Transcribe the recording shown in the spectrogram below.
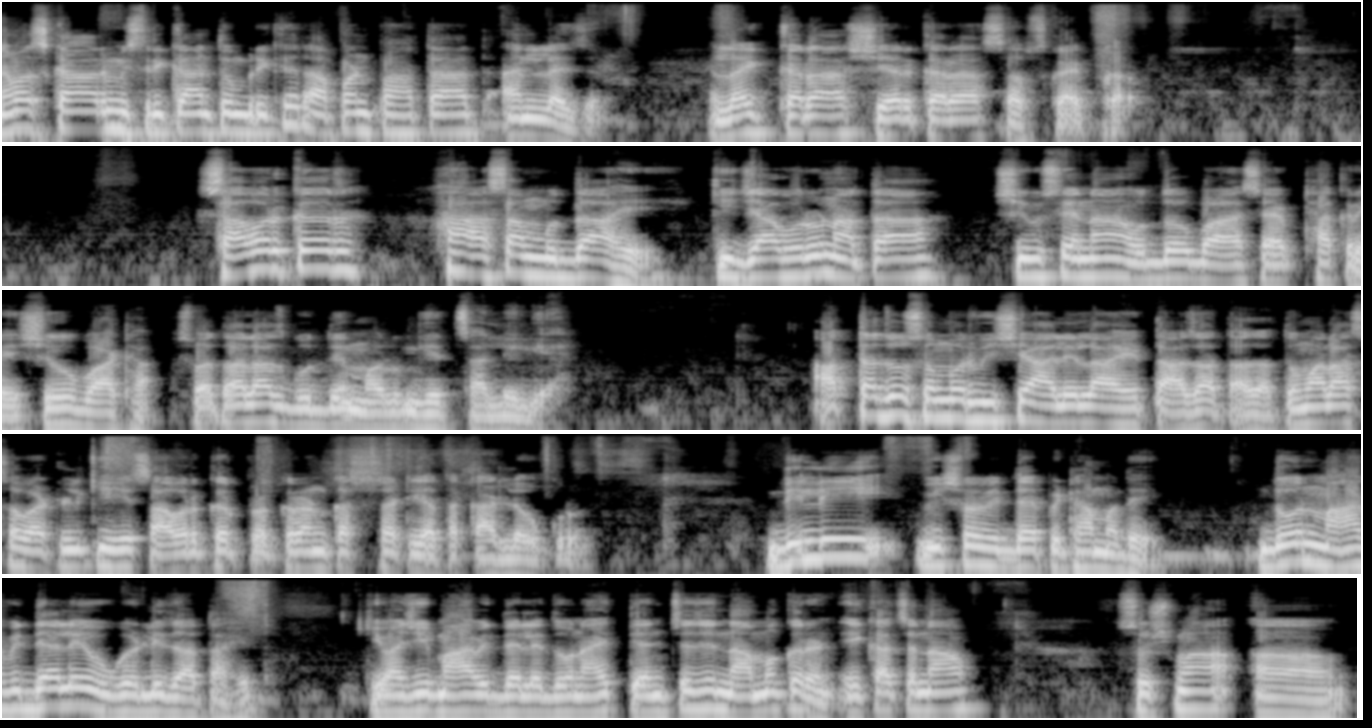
नमस्कार मी श्रीकांत उंबरीकर. आपण पाहतात अनलायझर लाईक करा शेअर करा सबस्क्राईब करा. सावरकर हा असा मुद्दा आहे की ज्यावरून आता शिवसेना उद्धव बाळासाहेब ठाकरे शिवबाठा स्वतःलाच गुद्दे मारून घेत चाललेली आहे. आत्ता जो समोर विषय आलेला आहे ताजा ताजा तुम्हाला असं वाटेल की हे सावरकर प्रकरण कशासाठी आता काढलं उकरून दिल्ली विश्वविद्यापीठामध्ये दोन महाविद्यालये उघडली जात आहेत. किंवा जी महाविद्यालय दोन आहेत त्यांचं जे नामकरण एकाचं नाव सुषमा अं,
